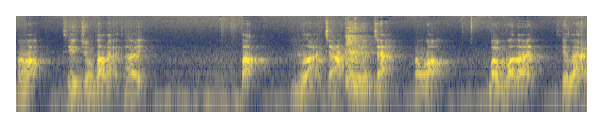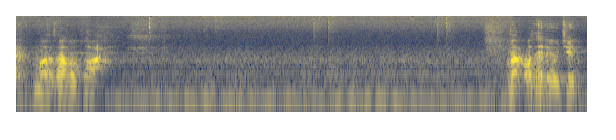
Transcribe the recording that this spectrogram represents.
đó thì chúng ta lại thấy tắt, lại trả về nguyên trạng, đúng không? Bấm vào đây thì lại mở ra hộp thoại. Và có thể điều chỉnh,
